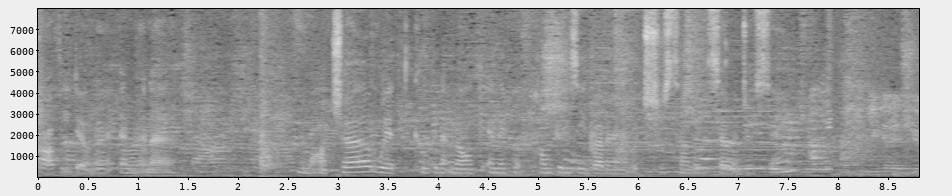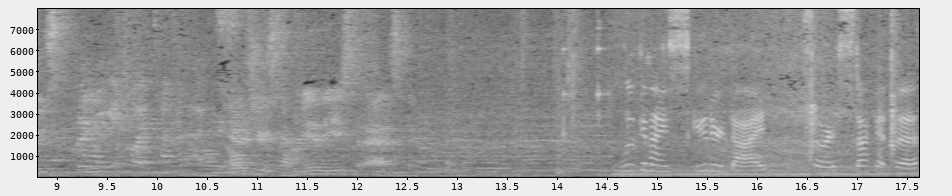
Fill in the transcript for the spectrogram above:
coffee donut and then a matcha with coconut milk and they put pumpkin seed butter in it, which just sounded so interesting. You're gonna choose three. You're gonna choose three of these to ask. Luke and I's scooter died, so we're stuck at the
